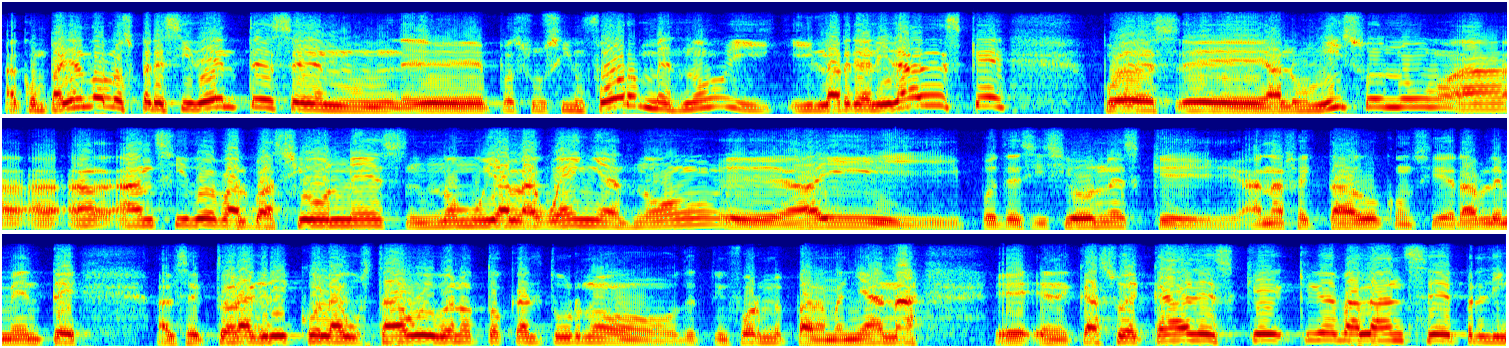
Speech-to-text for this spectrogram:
acompañando a los presidentes en eh, pues sus informes, ¿no? Y, y, la realidad es que, pues, al unísono han sido evaluaciones no muy halagüeñas, ¿no? hay, pues, decisiones que han afectado considerablemente al sector agrícola, Gustavo, y bueno, toca el turno de tu informe para mañana. en el caso de ¿qué, qué balance preliminar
